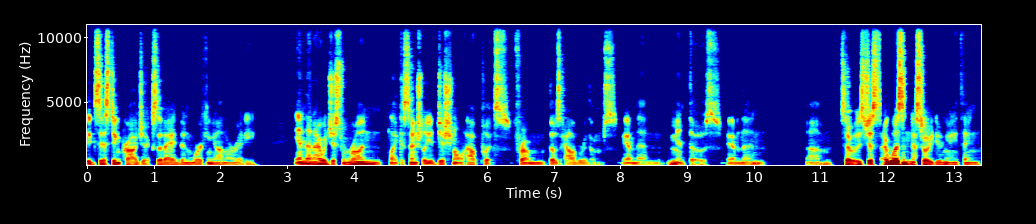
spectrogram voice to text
existing projects that I had been working on already and then I would just run like essentially additional outputs from those algorithms and then mint those. And then, um, so it was just, I wasn't necessarily doing anything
